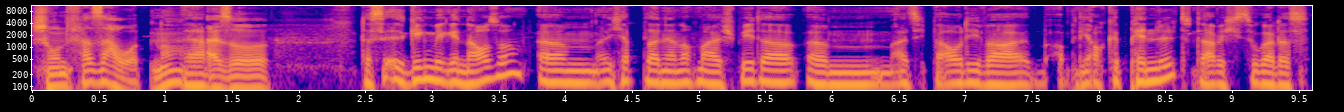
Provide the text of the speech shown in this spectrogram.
schon versaut. Ne? Ja. Also das äh, ging mir genauso. Ähm, ich habe dann ja nochmal später, ähm, als ich bei Audi war, bin ich auch gependelt. Da habe ich sogar das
